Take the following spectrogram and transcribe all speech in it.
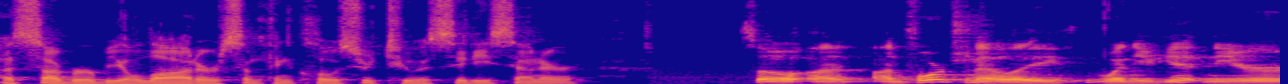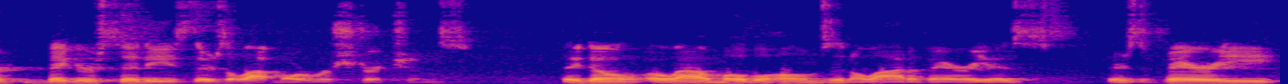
a suburbial lot or something closer to a city center? So uh, unfortunately, when you get near bigger cities, there's a lot more restrictions. They don't allow mobile homes in a lot of areas. There's very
